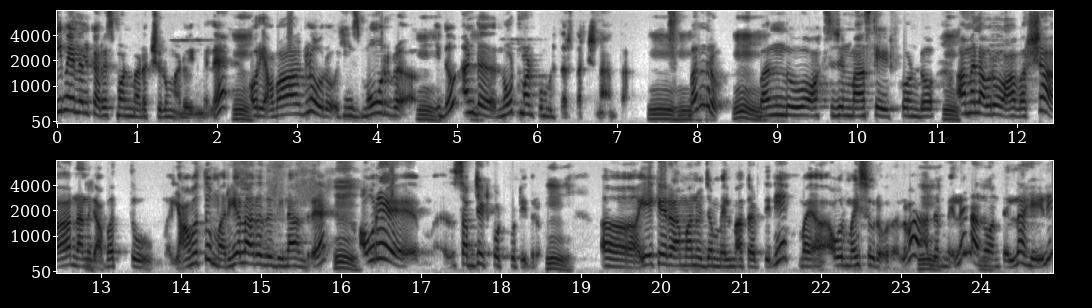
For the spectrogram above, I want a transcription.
ಇಮೇಲ್ ಅಲ್ಲಿ ಕರೆಸ್ಪಾಂಡ್ ಮಾಡಕ್ ಶುರು ಮಾಡು ಇನ್ಮೇಲೆ. ಅವ್ರು ಯಾವಾಗ್ಲೂ ಅವರು ಹೀಸ್ ಮೋರ್ ಇದು ಅಂಡ್ ನೋಟ್ ಮಾಡ್ಕೊಂಡ್ಬಿಡ್ತಾರೆ ತಕ್ಷಣ ಅಂತ. ಬಂದ್ರು. ಬಂದು ಆಕ್ಸಿಜನ್ ಮಾಸ್ಕ್ ಇಟ್ಕೊಂಡು ಆಮೇಲೆ ಅವರು ಆ ವರ್ಷ ನನಗೆ ಅವತ್ತು ಯಾವತ್ತು ಮರೆಯಲಾರದ ದಿನ ಅಂದ್ರೆ ಅವರೇ ಸಬ್ಜೆಕ್ಟ್ ಕೊಟ್ಬಿಟ್ಟಿದ್ರು. ಎ ಕೆ ರಾಮಾನುಜಂ ಮೇಲೆ ಮಾತಾಡ್ತೀನಿ ಅವ್ರು ಮೈಸೂರವ್ರಲ್ವಾ? ಅವರಲ್ವಾ ಅದ್ರ ಮೇಲೆ ನಾನು ಅಂತೆಲ್ಲ ಹೇಳಿ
